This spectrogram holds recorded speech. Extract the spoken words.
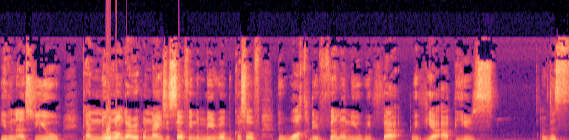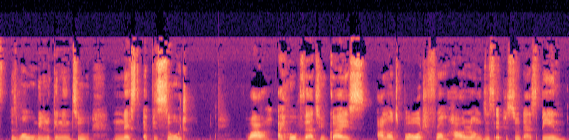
Even as you can no longer recognize yourself in the mirror because of the work they've done on you with that with their abuse. This is what we'll be looking into next episode. Wow i hope that you guys are not bored from how long this episode has been.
